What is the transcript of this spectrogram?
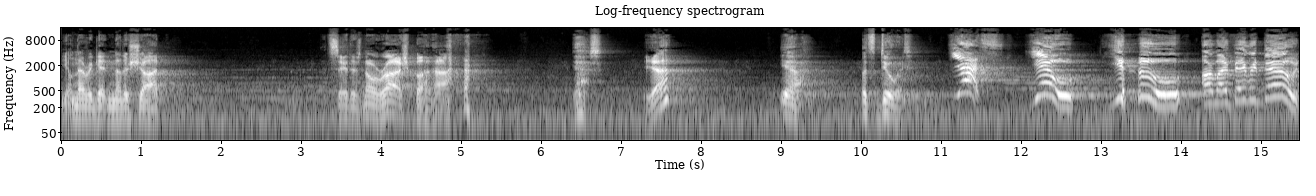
you'll never get another shot. I'd say there's no rush, but, uh... Yes. yeah? Yeah. Let's do it. Yes! You! You are my favorite dude!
